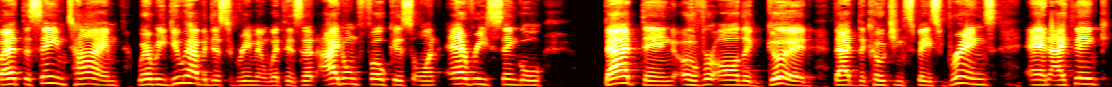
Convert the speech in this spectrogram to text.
But at the same time, where we do have a disagreement with is that I don't focus on every single bad thing over all the good that the coaching space brings. And I think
